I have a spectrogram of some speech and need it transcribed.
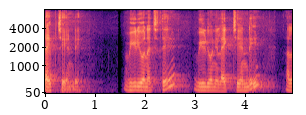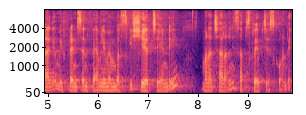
టైప్ చేయండి. వీడియో నచ్చితే వీడియోని లైక్ చేయండి. అలాగే మీ ఫ్రెండ్స్ అండ్ ఫ్యామిలీ మెంబర్స్కి షేర్ చేయండి. మన ఛానల్ని సబ్స్క్రైబ్ చేసుకోండి.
